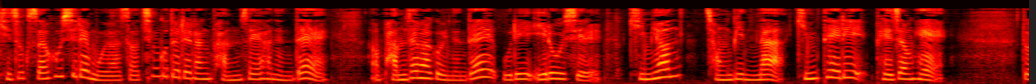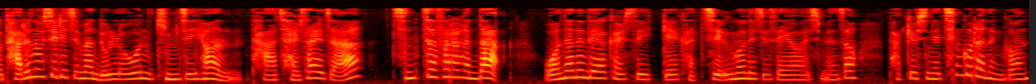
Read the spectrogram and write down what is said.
기숙사 호실에 모여서 친구들이랑 밤새 하는데 어, 밤샘하고 있는데 우리 1호실 김현, 정빈나, 김태리, 배정혜. 또 다른 호실이지만 놀러 온 김지현. 다 잘 살자. 진짜 사랑한다. 원하는 대학 갈 수 있게 같이 응원해 주세요 하시면서 박효신의 친구라는 건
